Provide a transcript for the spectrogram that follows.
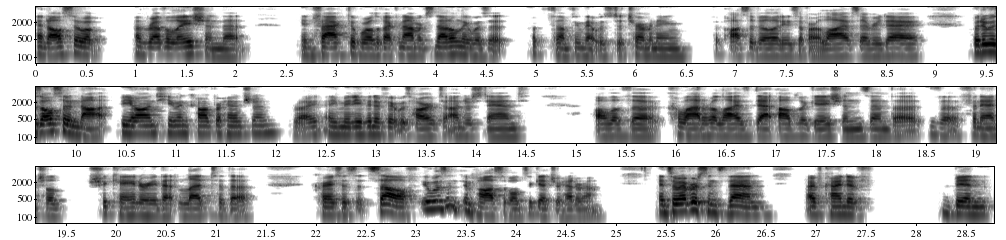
and also a, a revelation that, in fact, the world of economics not only was it something that was determining the possibilities of our lives every day, but it was also not beyond human comprehension, right? I mean, even if it was hard to understand all of the collateralized debt obligations and the, the financial chicanery that led to the crisis itself, it wasn't impossible to get your head around. And so ever since then, I've kind of been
